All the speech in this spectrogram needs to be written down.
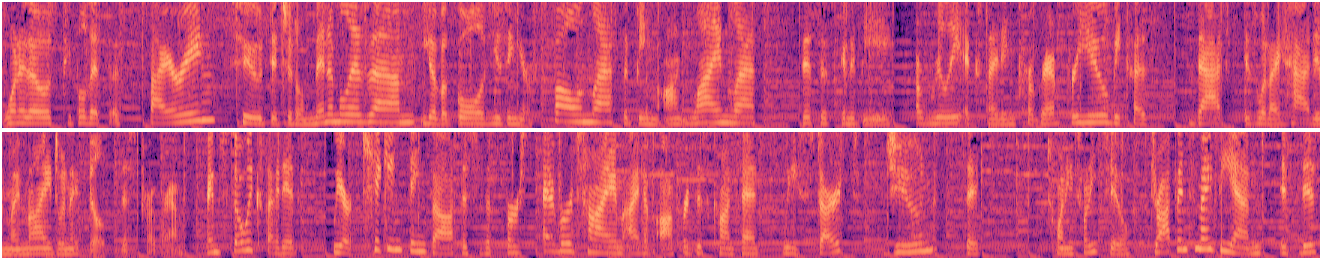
one of those people that's aspiring to digital minimalism, you have a goal of using your phone less, of being online less, this is going to be a really exciting program for you because that is what I had in my mind when I built this program. I'm so excited. We are kicking things off. This is the first ever time I have offered this content. We start June 6th. 2022. Drop into my DMs if this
